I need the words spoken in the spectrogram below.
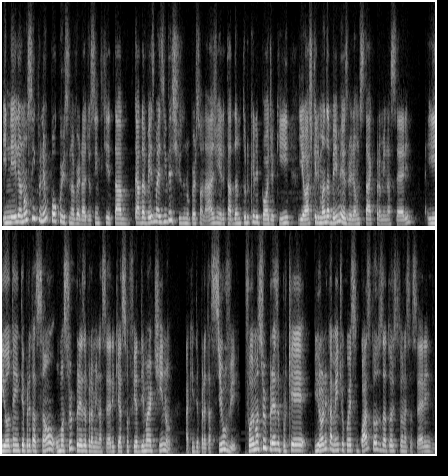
e nele eu não sinto nem um pouco isso, na verdade. Eu sinto que tá cada vez mais investido no personagem, ele tá dando tudo que ele pode aqui, e eu acho que ele manda bem mesmo, ele é um destaque para mim na série. E outra interpretação, uma surpresa para mim na série, que é a Sofia Di Martino, a que interpreta a Sylvie, foi uma surpresa, porque, ironicamente, eu conheço quase todos os atores que estão nessa série.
